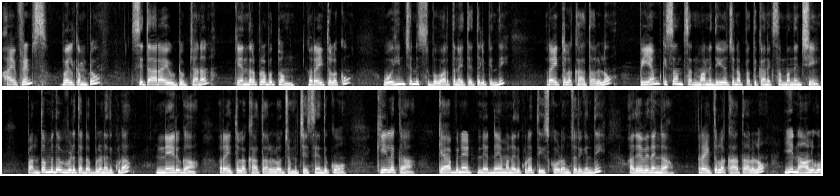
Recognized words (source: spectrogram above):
Hi friends welcome to Sitara YouTube channel కేంద్ర ప్రభుత్వం రైతులకు ఊహించని శుభవార్తనైతే తెలిపింది. రైతుల ఖాతాలలో పిఎం కిసాన్ సన్మాన్ నిధి యోజన పథకానికి సంబంధించి పంతొమ్మిదవ విడత డబ్బులు అనేది కూడా నేరుగా రైతుల ఖాతాలలో జమ చేసేందుకు కీలక క్యాబినెట్ నిర్ణయం అనేది కూడా తీసుకోవడం జరిగింది. అదేవిధంగా రైతుల ఖాతాలలో ఈ నాలుగు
